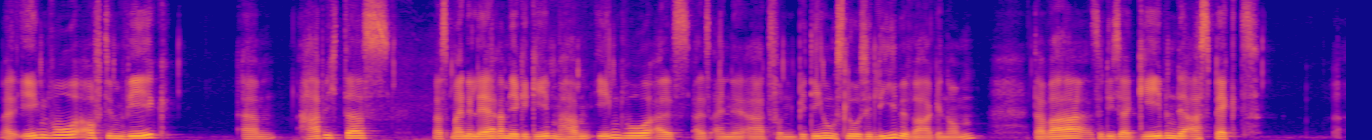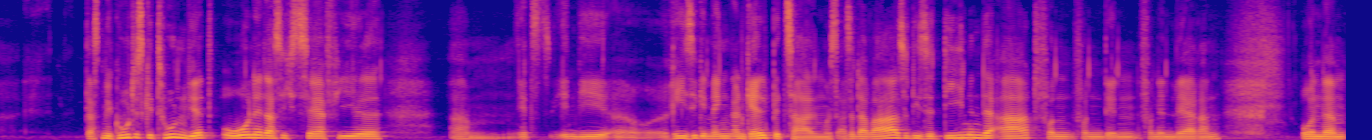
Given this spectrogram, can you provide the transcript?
Weil irgendwo auf dem Weg ähm, habe ich das, was meine Lehrer mir gegeben haben, irgendwo als, als eine Art von bedingungslose Liebe wahrgenommen. Da war so dieser gebende Aspekt, dass mir Gutes getun wird, ohne dass ich sehr viel ähm, jetzt irgendwie äh, riesige Mengen an Geld bezahlen muss. Also da war so diese dienende Art von, von, den, von den Lehrern. Und ähm,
